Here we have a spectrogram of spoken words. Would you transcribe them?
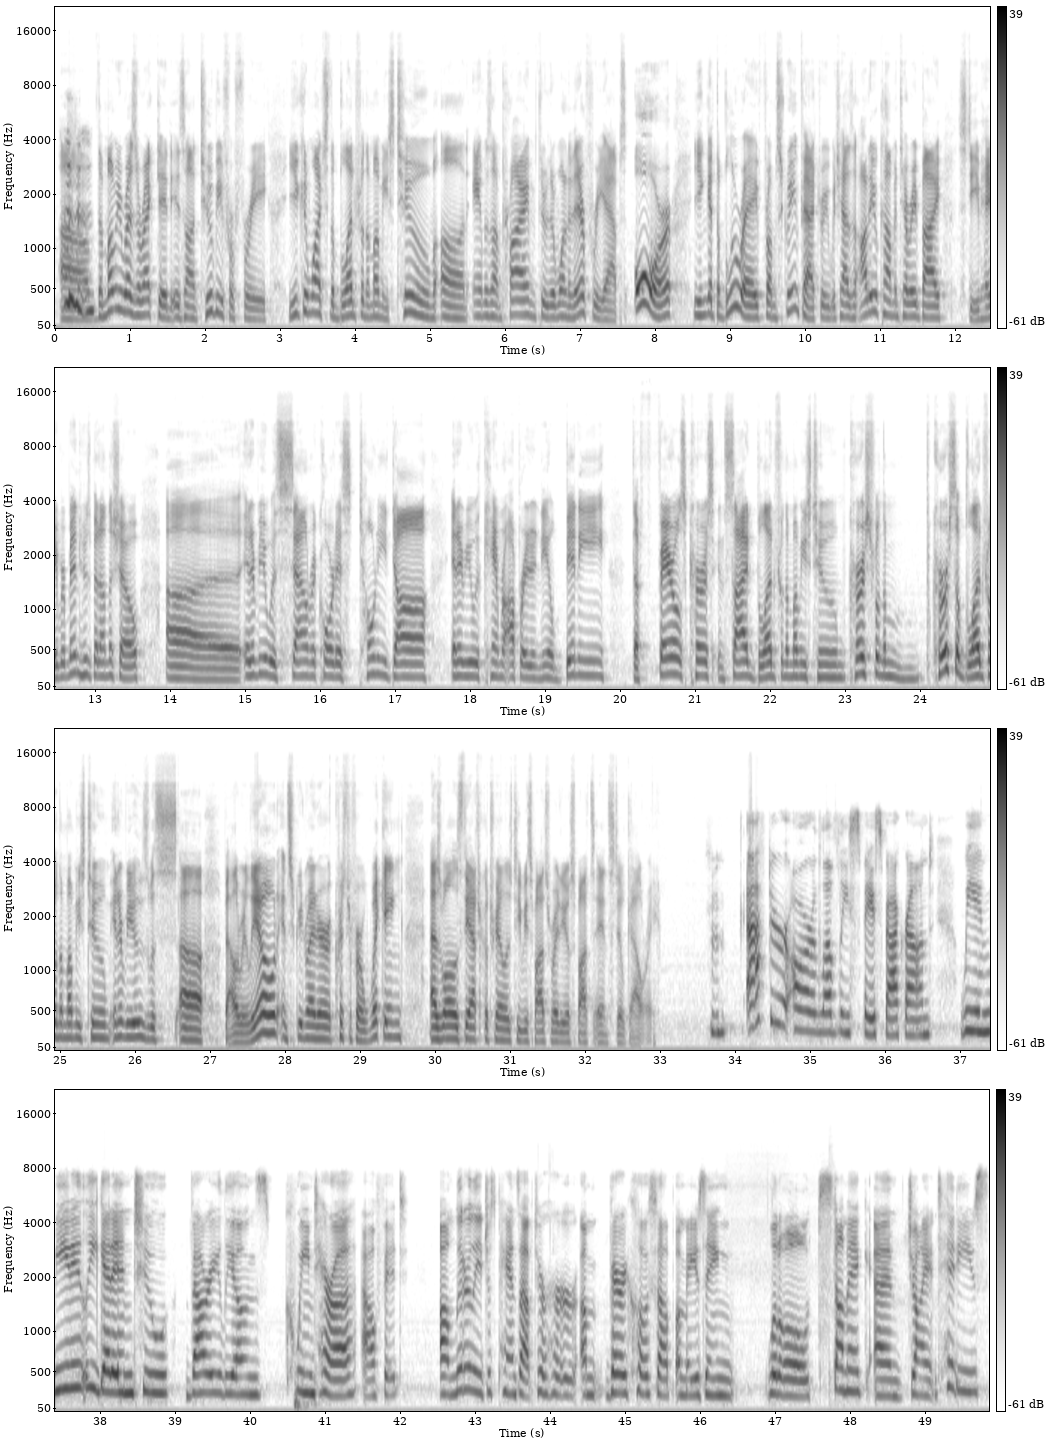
Um, mm-hmm. The Mummy Resurrected is on Tubi for free. You can watch The Blood from the Mummy's Tomb on Amazon Prime through their, one of their free apps, or you can get the Blu-ray from Scream Factory, which has an audio commentary by Steve Haberman, who's been on the show, uh, interview with sound recordist Tony Dawe, interview with camera operator Neil Binney, the Pharaoh's Curse, Inside Blood from the Mummy's Tomb, Curse from the Curse of Blood from the Mummy's Tomb, interviews with uh, Valerie Leone and screenwriter Christopher Wicking, as well as theatrical trailers, TV spots, radio spots, and still gallery. After our lovely space background, we immediately get into Valerie Leone's Queen Tera outfit. Um, literally, it just pans up to her um, very close up, amazing little stomach and giant titties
